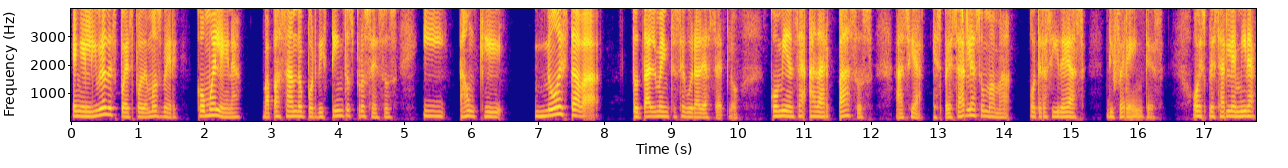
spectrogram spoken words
En el libro después podemos ver cómo Elena va pasando por distintos procesos y aunque no estaba totalmente segura de hacerlo, comienza a dar pasos hacia expresarle a su mamá otras ideas diferentes, o expresarle, mira,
